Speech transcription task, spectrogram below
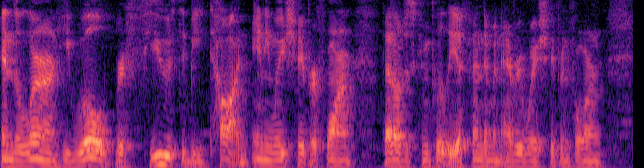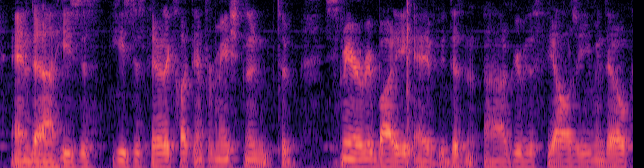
and to learn. He will refuse to be taught in any way, shape, or form. That'll just completely offend him in every way, shape, and form. And uh, he's just he's just there to collect information and to smear everybody if he doesn't uh, agree with his theology. Even though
